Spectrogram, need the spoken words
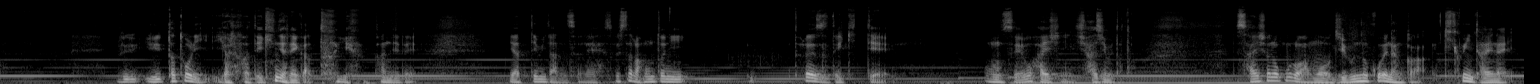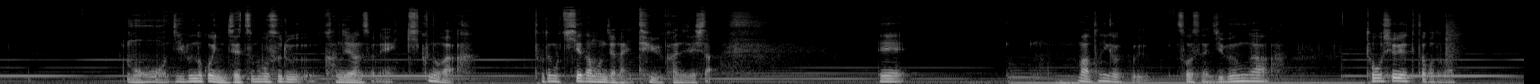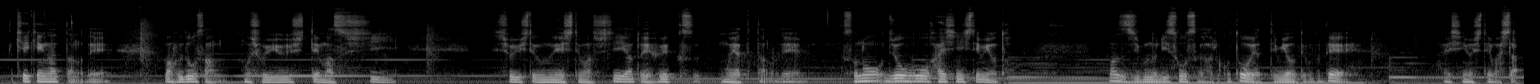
言った通りやればできんじゃないかという感じでやってみたんですよね。そしたら本当にとりあえずできて音声を配信し始めたと。最初の頃はもう自分の声なんか聞くに耐えない。もう自分の声に絶望する感じなんですよね。聞くのがとても聞けたもんじゃないっていう感じでした。でまあとにかくそうですね。自分が投資をやってたことが経験があったので、まあ、不動産も所有してますし所有して運営してますしあと FX もやってたのでその情報を配信してみようと。まず自分のリソースがあることをやってみようということで配信をしてました。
